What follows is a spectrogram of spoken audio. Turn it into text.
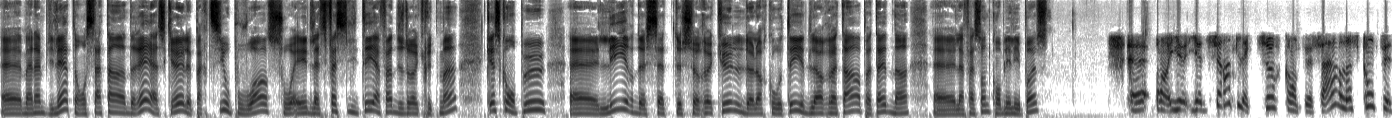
Madame Villette, on s'attendrait à ce que le parti au pouvoir soit ait de la facilité à faire du recrutement. Qu'est-ce qu'on peut lire de, cette, de ce recul de leur côté et de leur retard peut-être dans la façon de combler les postes? Euh, bon, il y, a différentes lectures qu'on peut faire. Là, ce qu'on peut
